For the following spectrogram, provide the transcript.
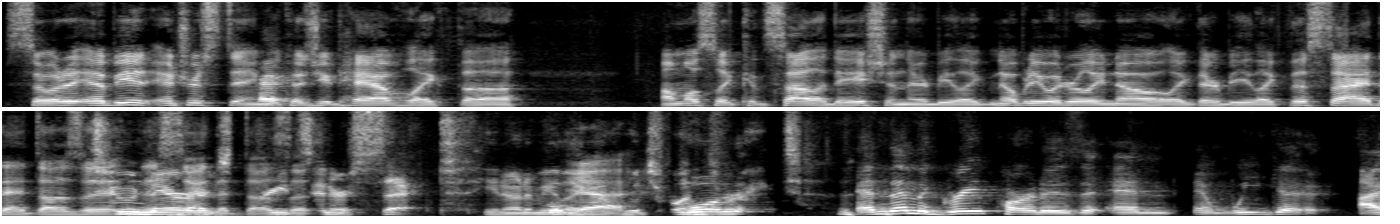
so it, it'd be interesting Hey. because you'd have like the almost like consolidation. There'd be like nobody would really know. Like there'd be like this side that does it, two and this side narrative that does streets it. intersect. You know what I mean? Like, Yeah. which one's Well, right? and then the great part is and and we get i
